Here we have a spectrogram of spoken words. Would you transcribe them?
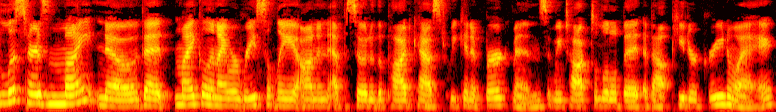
listeners might know that Michael and I were recently on an episode of the podcast Weekend at Bergman's, and we talked a little bit about Peter Greenaway.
